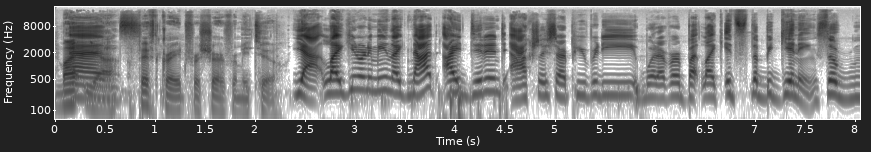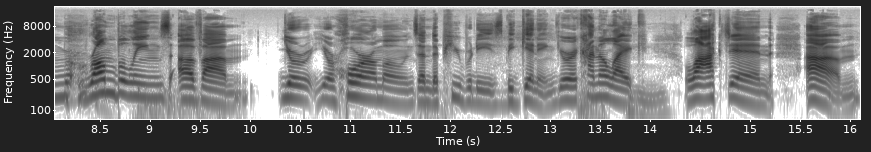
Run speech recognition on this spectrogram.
My yeah, fifth grade for sure for me too. Yeah, like you know what I mean. Like not, I didn't actually start puberty, whatever, but like it's the beginnings, the rumblings of um your your hormones and the puberty's beginning. You're kind of like Mm. locked in. Um,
